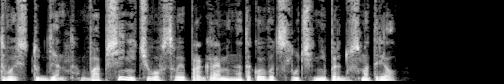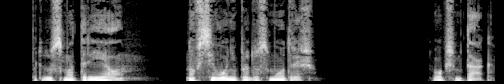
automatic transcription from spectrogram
твой студент, вообще ничего в своей программе на такой вот случай не предусмотрел?» «Предусмотрел. Но всего не предусмотришь. В общем, так.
